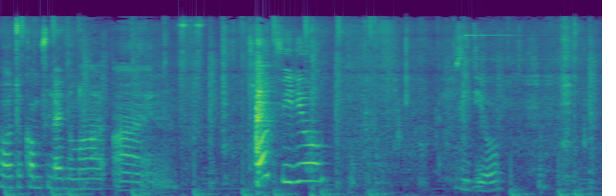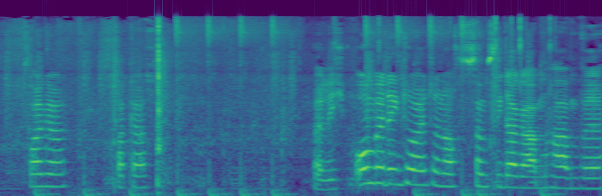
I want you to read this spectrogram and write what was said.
heute kommt vielleicht nochmal ein Talk-Video. Video. Folge. Podcast. Weil ich unbedingt heute noch 5 Wiedergaben haben will.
